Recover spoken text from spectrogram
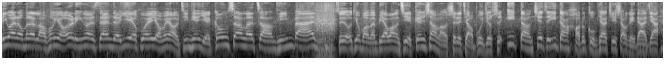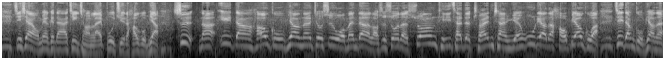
另外呢，我们的老朋友二零二三的叶辉有没有？今天也攻上了涨停板。所以，听众朋友们不要忘记跟上老师的脚步，就是一档接着一档好的股票介绍给大家。接下来我们要跟大家进场来布局的好股票是哪一档好股票呢？就是我们的老师说的双题材的传产原物料的好标股啊。这档股票呢，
